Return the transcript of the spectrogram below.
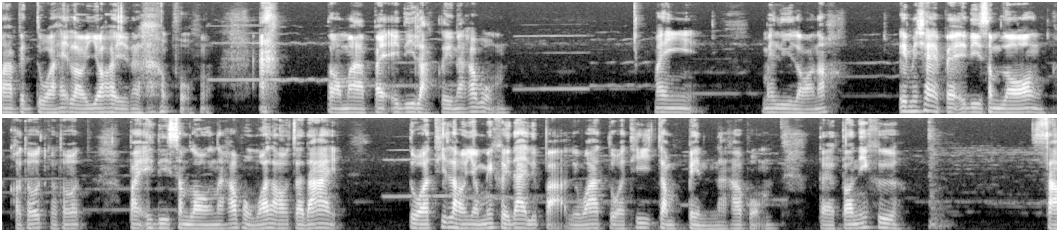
มาเป็นตัวให้เราย่อยนะครับผมอะต่อมาไป ID หลักเลยนะครับผม ไม่ไม่รีรอเนาะ เอ้ยไม่ใช่ไป ID สำรอง ขอโทษขอโทษ ไป ID สำรองนะครับ ผมว่าเราจะได้ตัวที่เรายังไม่เคยได้หรือเปล่า หรือว่าตัวที่จำเป็นนะครับผม แต่ตอนนี้คือซ้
